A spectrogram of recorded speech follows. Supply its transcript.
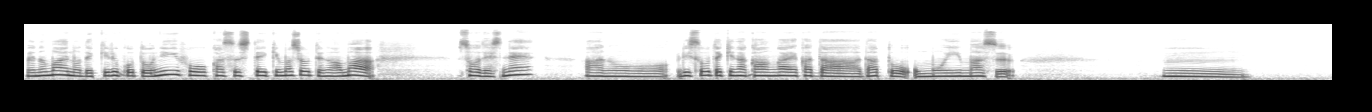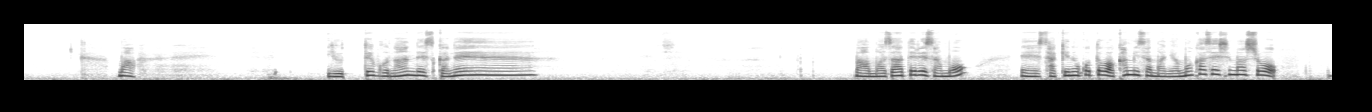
目の前のできることにフォーカスしていきましょうっていうのはまあそうですねあの理想的な考え方だと思います。うん。まあ言っても何ですかね。まあ、マザー・テレサも、えー、先のことは神様にお任せしましょう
